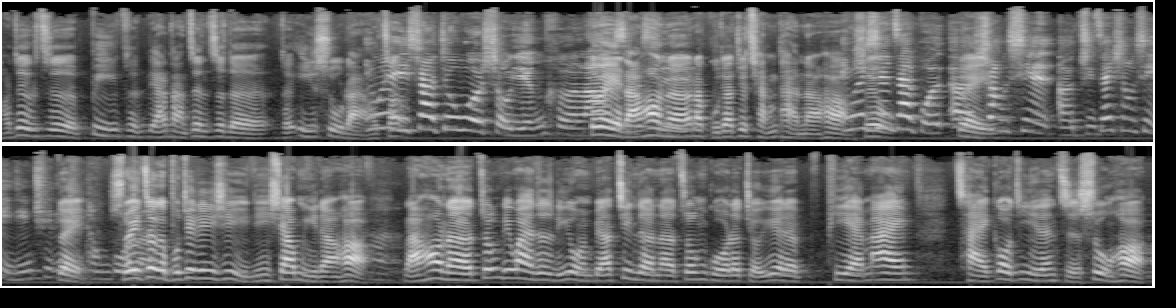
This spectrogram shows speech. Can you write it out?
好，这个是必这两党政治的的因素啦。因为一下就握手言和啦。对，然后呢，那股价就强弹了哈。因为现在国呃上限呃举债上限已经确定通过所以这个不确定性已经消弭了。哈，然后呢，中另外就是离我们比较近的呢，中国的九月的 PMI 采购经理人指数哈。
